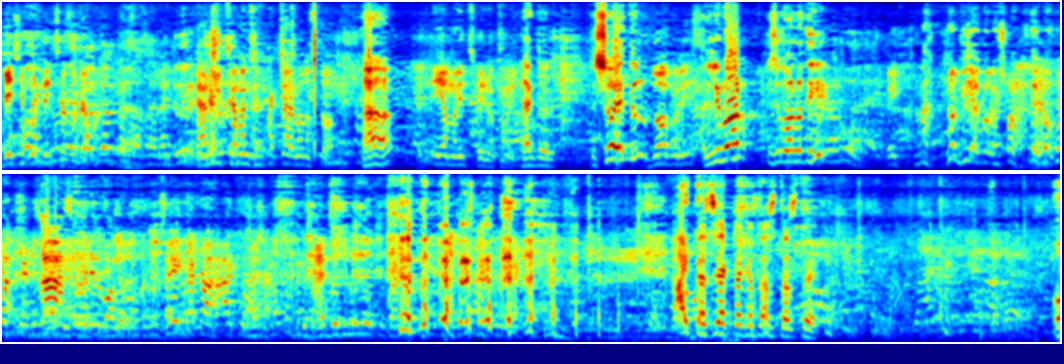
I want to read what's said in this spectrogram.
বেশি করতে ইচ্ছা করে আমার। আর ইচ্ছা মানুষের থাকতে আর না দোস্ত। হ্যাঁ। এই আমার ইচ্ছা এরকমই। থাকতে পারে। শহীদুল দোয়া করিস লিমন কিছু বলো দেখি। এই না, বিয়া করা সব যা আছে ওইটাই বল। এই টাকা আর কোনো না। আর বেশি নিলে তো টাকা- আইতাছে একটা কাছে আস্তে আস্তে। ও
